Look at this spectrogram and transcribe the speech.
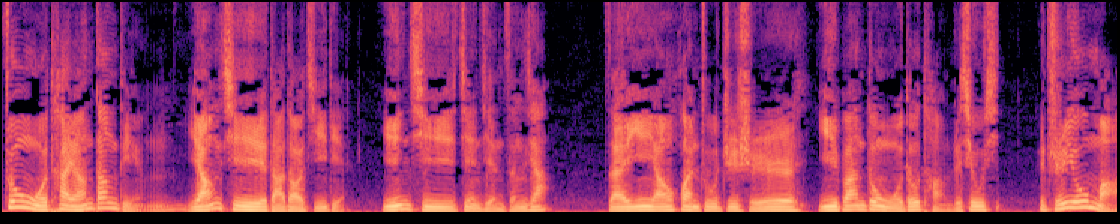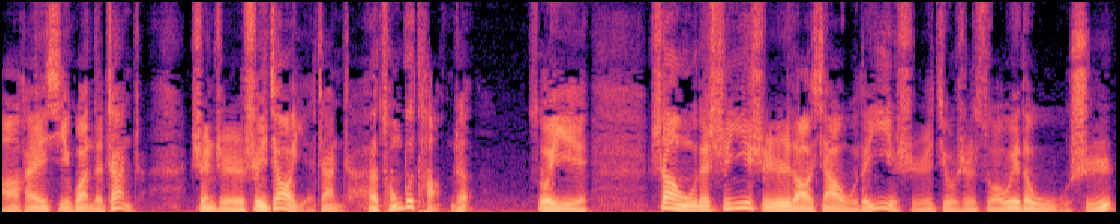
中午太阳当顶，阳气达到极点，阴气渐渐增加。在阴阳换柱之时，一般动物都躺着休息，只有马还习惯的站着，甚至睡觉也站着，还从不躺着。所以，上午的十一时到下午的一时，就是所谓的午时。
